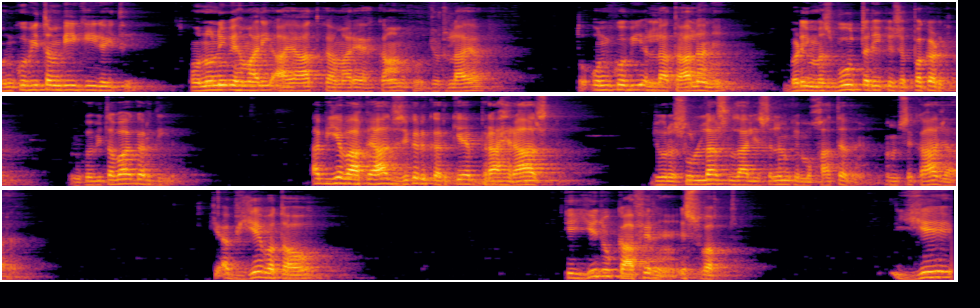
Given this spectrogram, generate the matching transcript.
ان کو بھی تنبیہ کی گئی تھی۔ انہوں نے بھی ہماری آیات کا، ہمارے احکام کو جٹلایا تو ان کو بھی اللہ تعالیٰ نے بڑی مضبوط طریقے سے پکڑ کے ان کو بھی تباہ کر دیا۔ اب یہ واقعات ذکر کر کے براہ راست جو رسول اللہ صلی اللہ علیہ وسلم کے مخاطب ہیں ان سے کہا جا رہا ہے کہ اب یہ بتاؤ کہ یہ جو کافر ہیں اس وقت، یہ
